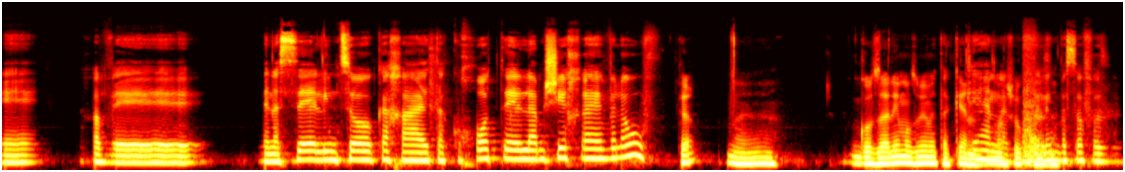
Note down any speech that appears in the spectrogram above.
אה, ככה ומנסה למצוא ככה את הכוחות להמשיך ולעוף. כן. גוזלים עוזבים את הקן, כן, משהו כזה. כן, גוזלים בסוף עוזבים.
